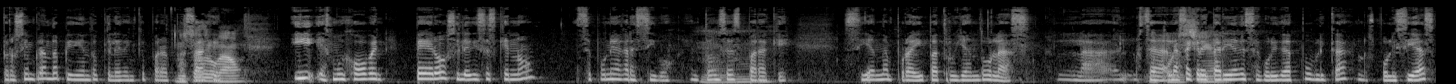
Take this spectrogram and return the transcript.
Pero siempre anda pidiendo que le den que para el pasaje. y es muy joven, pero si le dices que no, se pone agresivo. Entonces, Mm. para que si andan por ahí patrullando las, la, o sea, la, Secretaría de Seguridad Pública, los policías,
